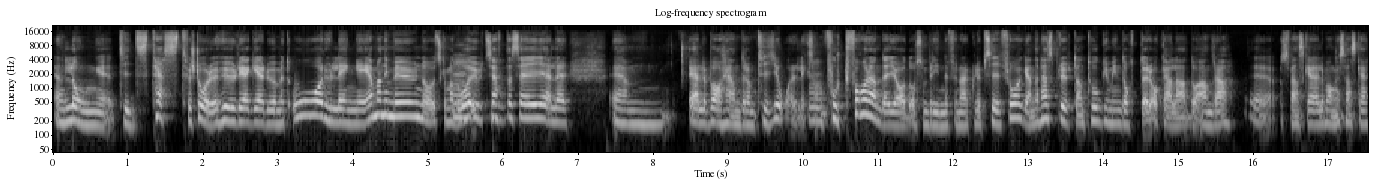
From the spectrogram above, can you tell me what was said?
en långtidstest. Förstår du? Hur reagerar du om ett år? Hur länge är man immun? Och ska man då Mm, utsätta sig? Eller, eller vad händer om tio år? Liksom? Mm. Fortfarande jag då som brinner för narkolepsifrågan. Den här sprutan tog ju min dotter och alla då andra svenskar, eller många svenskar,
